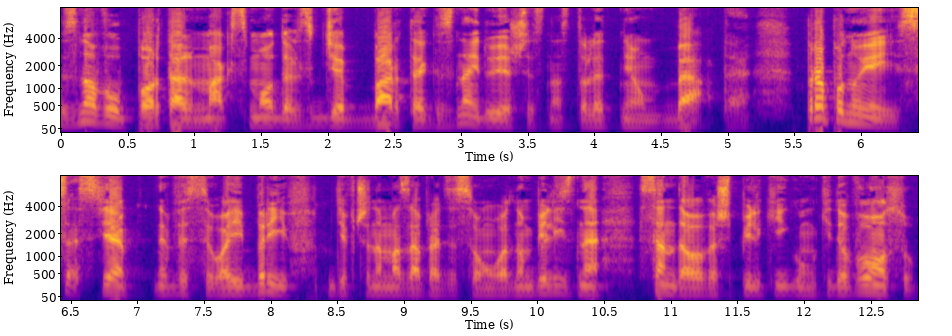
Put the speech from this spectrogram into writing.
Znowu portal Max Models, gdzie Bartek znajduje 16-letnią Beatę. Proponuje jej sesję, wysyła jej brief. Dziewczyna ma zabrać ze sobą ładną bieliznę, sandałowe szpilki i gumki do włosów.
